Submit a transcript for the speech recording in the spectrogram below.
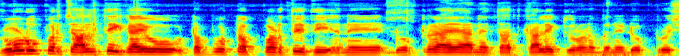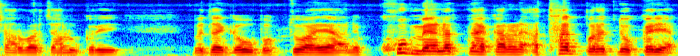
રોડ ઉપર ચાલતી ગાયો ટપોટપ પડતી હતી અને ડૉક્ટર આવ્યા અને તાત્કાલિક ધોરણે બંને ડૉક્ટરો સારવાર ચાલુ કરી. બધા ગૌ ભક્તો આવ્યા અને ખૂબ મહેનતના કારણે અથાગ પ્રયત્નો કર્યા.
